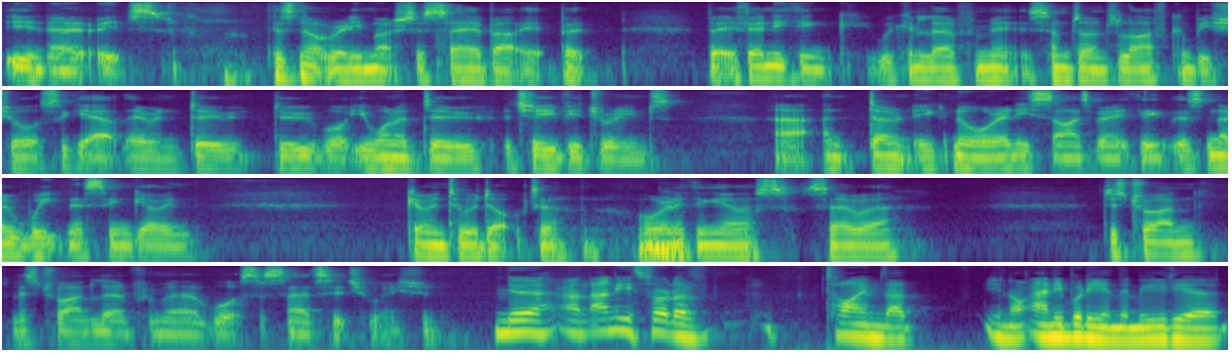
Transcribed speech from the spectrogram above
you know, it's there's not really much to say about it, but but if anything we can learn from it, sometimes life can be short. So get out there and do do what you want to do, achieve your dreams, uh, and don't ignore any signs of anything. There's no weakness in going going to a doctor or anything else. So uh, just try and let's try and learn from uh, what's a sad situation. Yeah, and any sort of time that you know anybody in the media,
